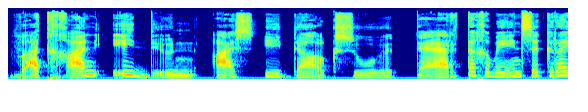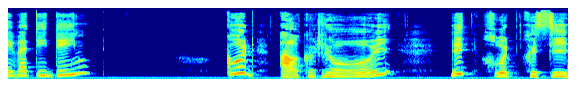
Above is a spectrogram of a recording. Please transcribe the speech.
Wat gaan u doen as u dalk so 30 mense kry wat u dien? God elke rooi het God gesê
